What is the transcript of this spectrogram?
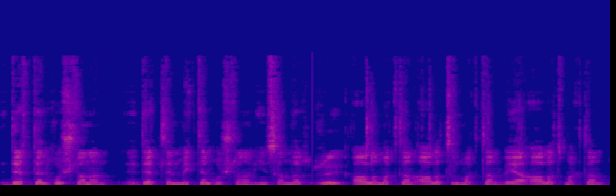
dertten hoşlanan, e, dertlenmekten hoşlanan insanları ağlamaktan, ağlatılmaktan veya ağlatmaktan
